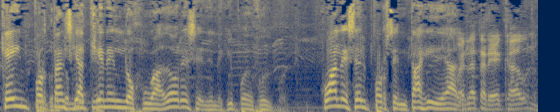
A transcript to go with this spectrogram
¿Qué importancia tienen los jugadores en el equipo de fútbol? ¿Cuál es el porcentaje ideal? ¿Cuál es la tarea de cada uno?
